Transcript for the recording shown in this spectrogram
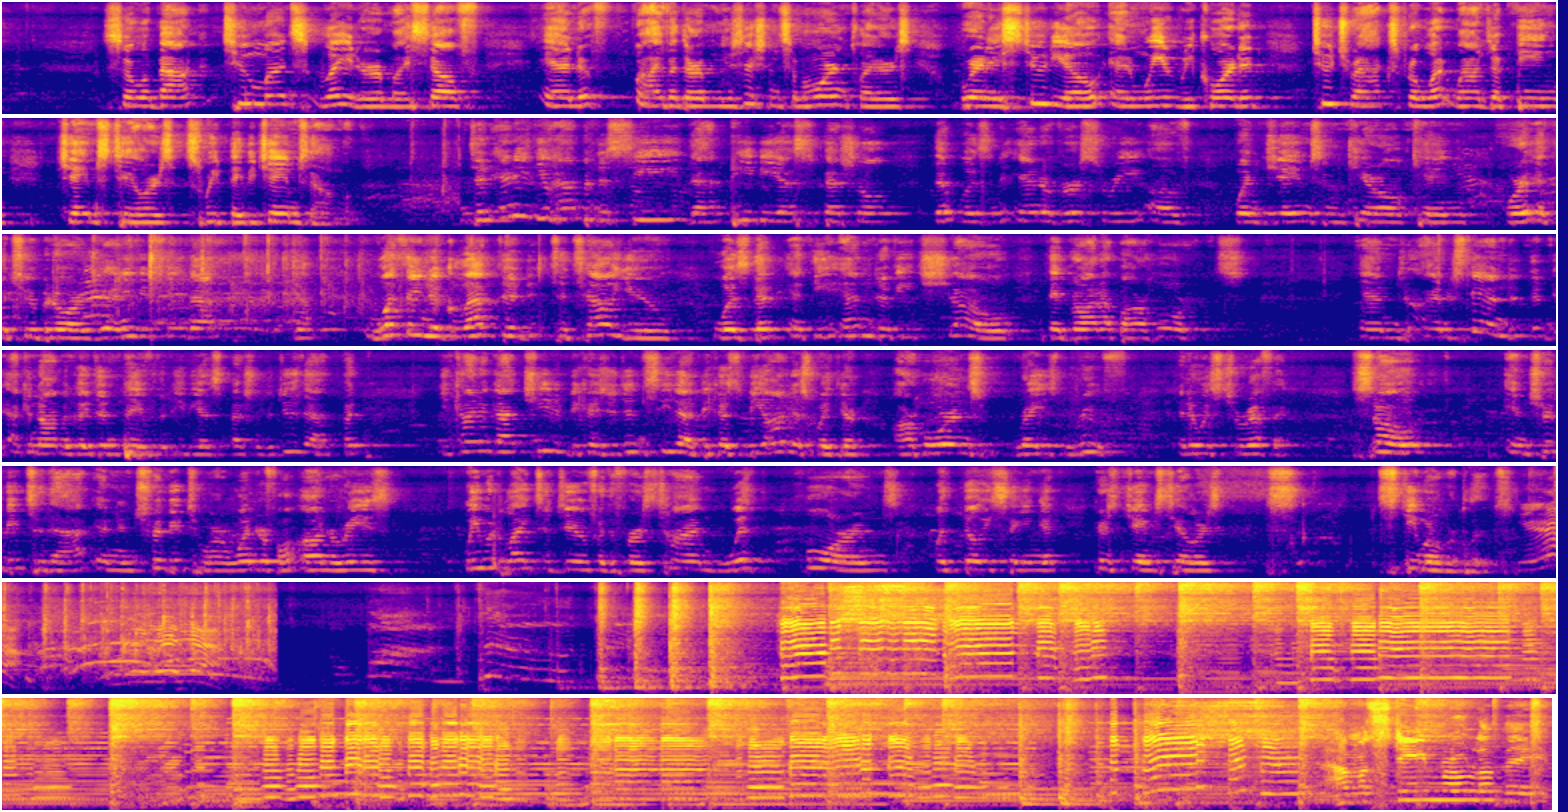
So about two months later, myself and five other musicians, some horn players, were in a studio and we recorded two tracks for what wound up being James Taylor's Sweet Baby James album. Did any of you happen to see that PBS special that was an anniversary of when James and Carole King were at the Troubadour? Did any of you see that? Yeah. What they neglected to tell you was that at the end of each show, they brought up our horns. And I understand that economically didn't pay for the PBS special to do that, but you kind of got cheated because you didn't see that because to be honest with you, our horns raised the roof and it was terrific. So in tribute to that and in tribute to our wonderful honorees, we would like to do for the first time with horns, with Billy singing it, here's James Taylor's Steamroller Blues. Yeah, a steamroller, baby.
